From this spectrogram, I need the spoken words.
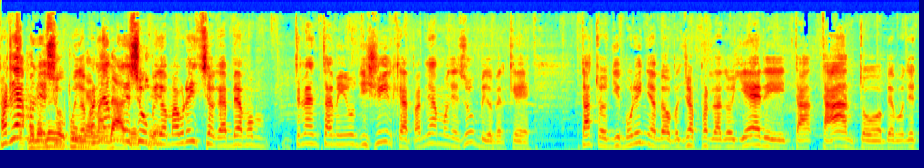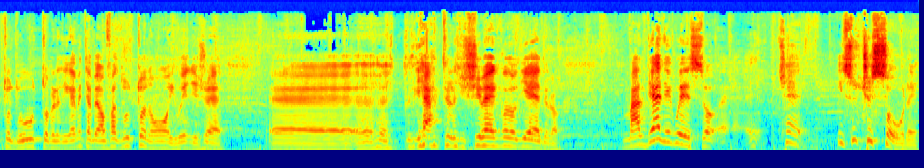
Parliamone subito, parliamone mandato, subito cioè. Maurizio che abbiamo 30 minuti circa, parliamone subito perché tanto di Mourinho abbiamo già parlato ieri, ta- tanto, abbiamo detto tutto, praticamente abbiamo fatto tutto noi, quindi cioè, eh, gli altri ci vengono dietro. ma al di là di questo, eh, c'è il successore.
